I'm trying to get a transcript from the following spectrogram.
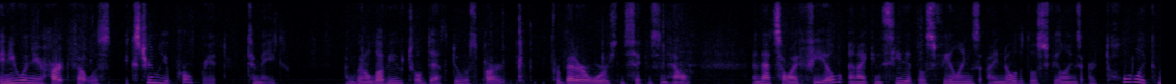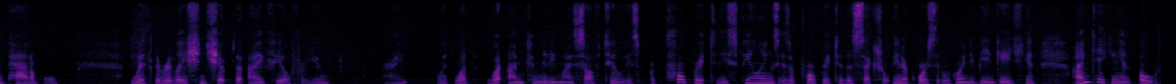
and you in your heart felt was extremely appropriate to make, I'm going to love you till death do us part, for better or worse, in sickness and health. And that's how I feel. And I can see that those feelings, I know that those feelings are totally compatible with the relationship that I feel for you, right? With what, what I'm committing myself to is appropriate to these feelings, is appropriate to the sexual intercourse that we're going to be engaging in. I'm taking an oath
